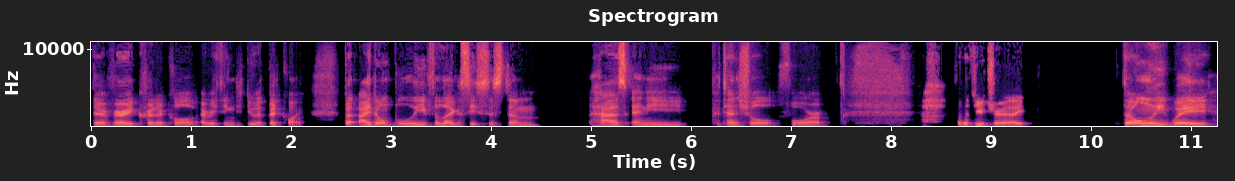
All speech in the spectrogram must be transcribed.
they're very critical of everything to do with Bitcoin. But I don't believe the legacy system has any potential for for the future. Like the only way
